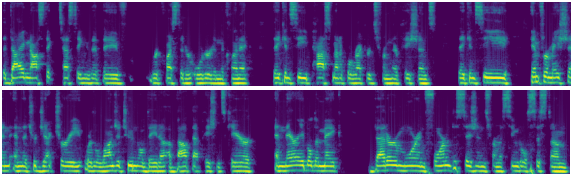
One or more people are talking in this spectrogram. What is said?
the diagnostic testing that they've requested or ordered in the clinic. They can see past medical records from their patients. They can see information and the trajectory or the longitudinal data about that patient's care and they're able to make better, more informed decisions from a single system,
